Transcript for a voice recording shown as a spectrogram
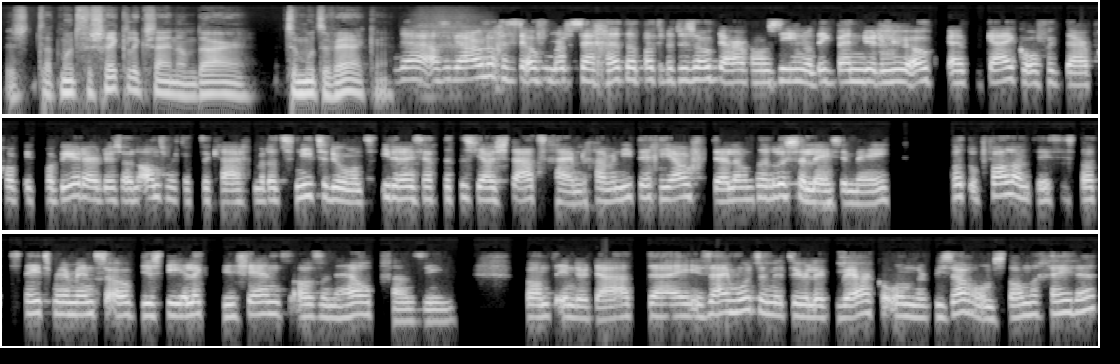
Dus dat moet verschrikkelijk zijn om daar te moeten werken. Ja, als ik daar ook nog eens over mag zeggen, dat wat we dus ook daarvan zien, want ik ben nu er nu ook aan het kijken of ik daar, ik probeer daar dus een antwoord op te krijgen, maar dat is niet te doen, want iedereen zegt dat is juist staatsgeheim, dat gaan we niet tegen jou vertellen, want de Russen lezen mee. Wat opvallend is, is dat steeds meer mensen ook dus die elektriciënt als een held gaan zien. Want inderdaad, zij, zij moeten natuurlijk werken onder bizarre omstandigheden.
